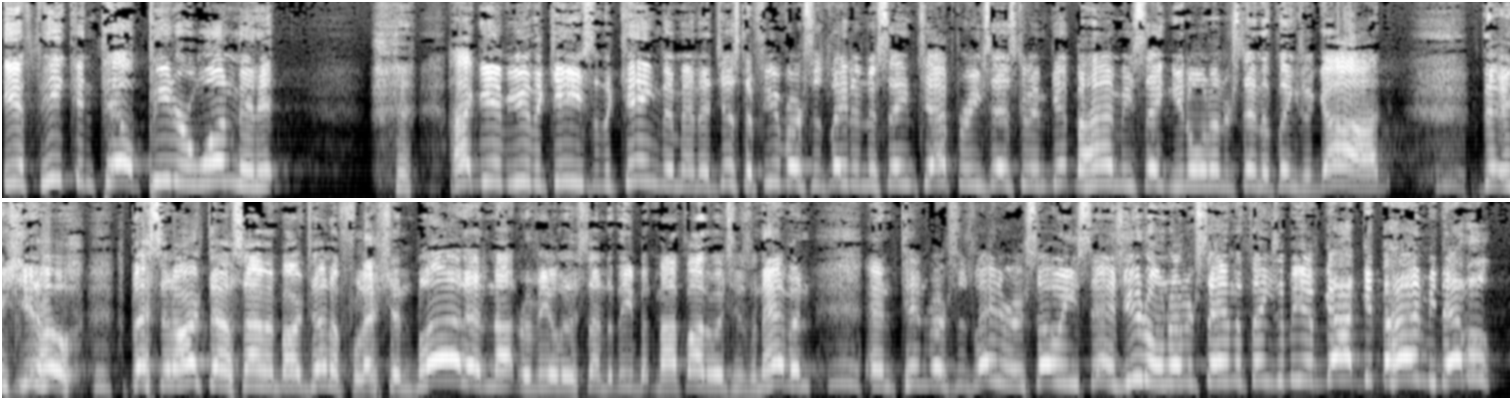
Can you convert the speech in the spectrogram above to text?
if he can tell Peter one minute, I give you the keys to the kingdom, and just a few verses later in the same chapter, he says to him, get behind me, Satan, you don't understand the things of God. You know, blessed art thou, Simon Barjona, flesh and blood hath not revealed this unto thee, but my Father which is in heaven. And ten verses later or so, he says, you don't understand the things of me of God, get behind me, devil.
